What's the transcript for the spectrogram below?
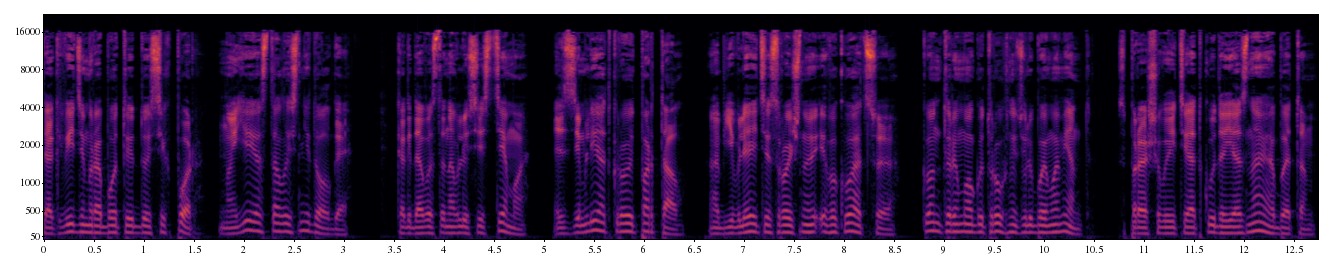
Как видим, работает до сих пор, но ей осталось недолго. Когда восстановлю систему, с Земли откроют портал. Объявляйте срочную эвакуацию. Контуры могут рухнуть в любой момент, Спрашиваете, откуда я знаю об этом?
